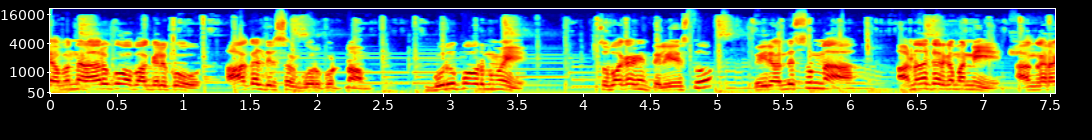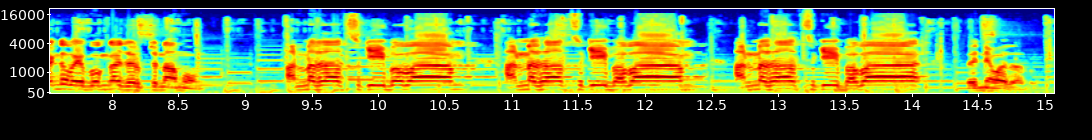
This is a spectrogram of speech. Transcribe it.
యాభై మంది నాలుగు భాగ్యులకు ఆకలి తీర్చుకొని కోరుకుంటున్నాం. గురు పౌర్ణమి శుభాకాంక్షలు తెలియజేస్తూ మీరు అందిస్తున్న అన్నద కార్యక్రమాన్ని అంగరంగ వైభవంగా జరుపుతున్నాము. అన్నదాత్సుకి భవ అన్నదాత్సుకి భవ అన్నదాత్సుకి భవ. ధన్యవాదాలు.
